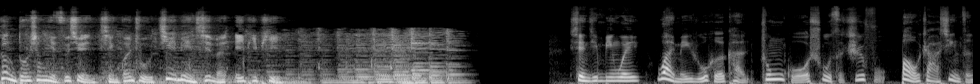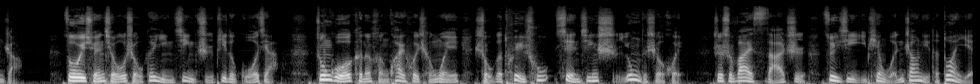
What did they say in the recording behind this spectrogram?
更多商业资讯，请关注界面新闻 APP。现金濒危，外媒如何看中国数字支付爆炸性增长？作为全球首个引进纸币的国家，中国可能很快会成为首个退出现金使用的社会。这是《Vice》杂志最近一篇文章里的断言。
